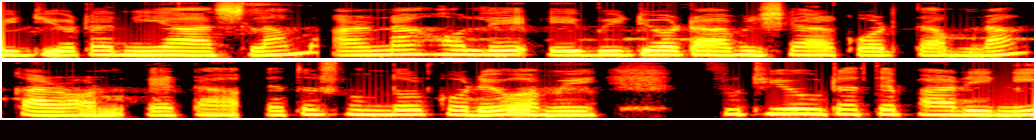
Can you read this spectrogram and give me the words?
ভিডিওটা নিয়ে আসলাম। আর না হলে এই ভিডিওটা আমি শেয়ার করতাম না, কারণ এটা এত সুন্দর করেও আমি ফুটিয়ে উঠাতে পারিনি।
